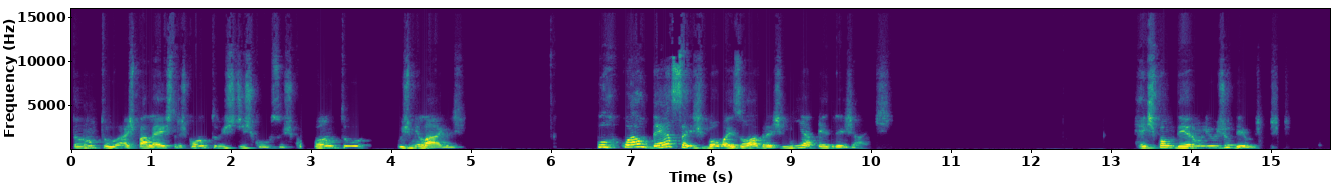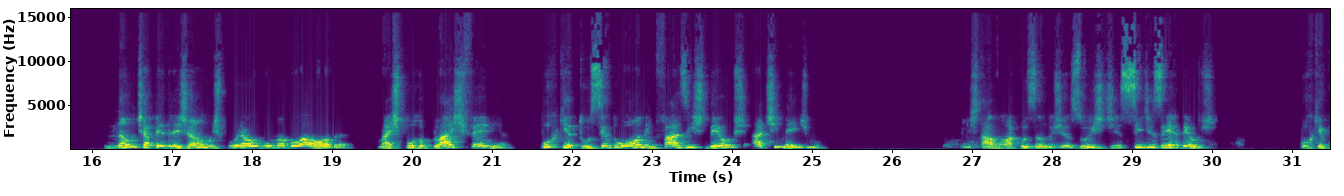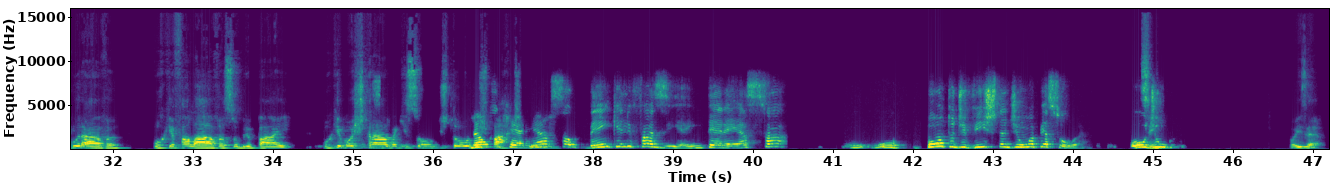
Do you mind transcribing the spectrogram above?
tanto as palestras, quanto os discursos, quanto os milagres. Por qual dessas boas obras me apedrejais? Responderam-lhe os judeus: Não te apedrejamos por alguma boa obra, mas por blasfêmia porque tu, sendo homem, fazes Deus a ti mesmo. Eles estavam acusando Jesus de se dizer Deus, porque curava, porque falava sobre o Pai, porque mostrava que somos todos Não interessa o bem que ele fazia, interessa o, o, ponto de vista de uma pessoa ou Sim. de um Pois é.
